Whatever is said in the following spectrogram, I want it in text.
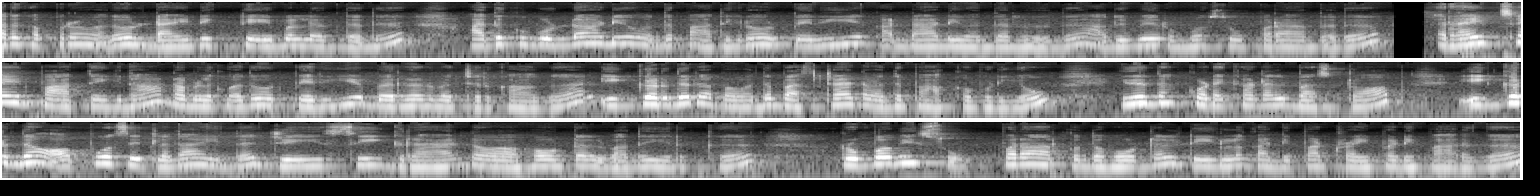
அதுக்கப்புறம் வந்து ஒரு டைனிங் டேபிள் இருந்தது. அதுக்கு முன்னாடியும் வந்து பார்த்தீங்கன்னா ஒரு பெரிய கண்ணாடி வந்து இருந்தது. அதுவுமே ரொம்ப சூப்பராக இருந்தது. ரைட் சைடு பார்த்தீங்கன்னா நம்மளுக்கு வந்து ஒரு பெரிய மிரர் வச்சுருக்காங்க. இங்கேருந்து நம்ம வந்து பஸ் ஸ்டாண்ட் வந்து பார்க்க முடியும். இதுதான் கொடைக்கானல் பஸ் ஸ்டாப் இங்கேருந்து ஆப்போசிட்டில் தான் இந்த ஜேசி கிராண்ட் ஹோட்டல் வந்து இருக்குது ரொம்பவே சூப்பராக இருக்கும் இந்த ஹோட்டல். நீங்களும் கண்டிப்பாக ட்ரை பண்ணி பாருங்கள்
